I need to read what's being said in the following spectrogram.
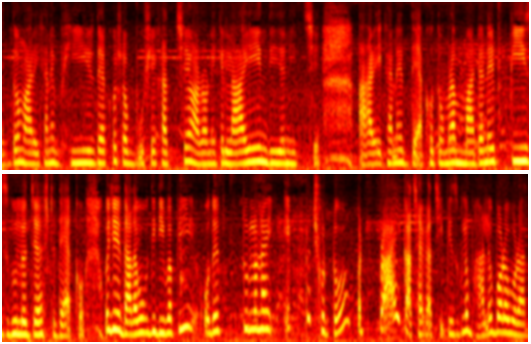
একদম আর এখানে ভিড় দেখো সব বসে খাচ্ছে আর অনেকে লাইন দিয়ে নিচ্ছে। আর এখানে দেখো তোমরা মাটনের পিসগুলো জাস্ট দেখো। ওই যে দাদা বৌদি জিলিপাপি ওদের তুলনায় একটু ছোট বাট প্রায় কাছাকাছি। পিসগুলো ভালো বড় বড়। আর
